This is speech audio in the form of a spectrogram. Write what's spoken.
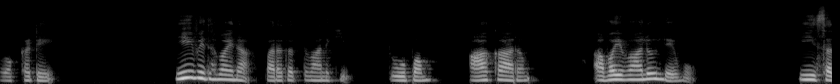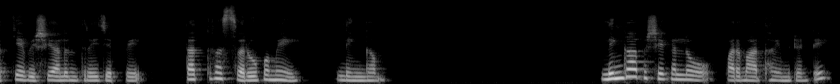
ఒక్కటే. ఈ విధమైన పరతత్వానికి రూపం ఆకారం అవయవాలు లేవు. ఈ సత్య విషయాలను తెలియజెప్పే తత్వస్వరూపమే లింగం. లింగాభిషేకంలో పరమార్థం ఏమిటంటే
